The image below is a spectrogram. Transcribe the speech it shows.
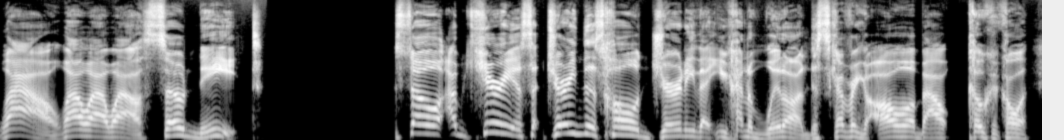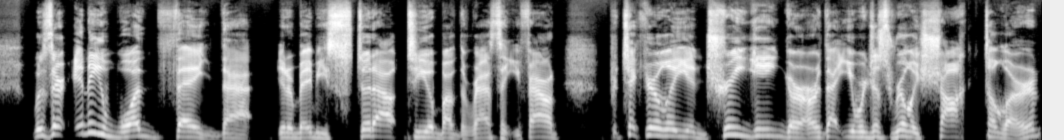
Wow. Wow. Wow. Wow. So neat. So I'm curious during this whole journey that you kind of went on, discovering all about Coca Cola, was there any one thing that, you know, maybe stood out to you above the rest that you found particularly intriguing or, or that you were just really shocked to learn?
